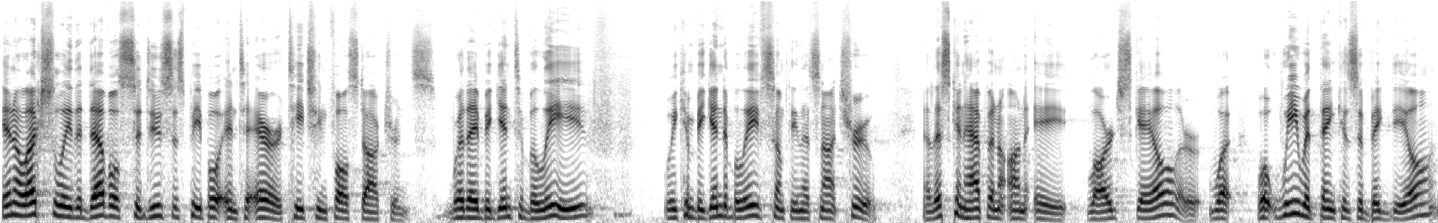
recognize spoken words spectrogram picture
Intellectually, the devil seduces people into error, teaching false doctrines, where they begin to believe, we can begin to believe something that's not true. Now, this can happen on a large scale, or what, what we would think is a big deal.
